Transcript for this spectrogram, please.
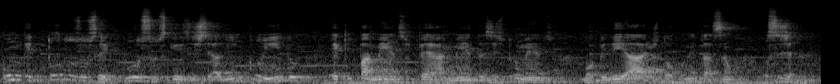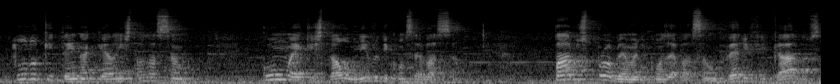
como de todos os recursos que existem ali, incluindo equipamentos, ferramentas, instrumentos, mobiliários, documentação, ou seja, tudo que tem naquela instalação. Como é que está o nível de conservação? Para os problemas de conservação verificados,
